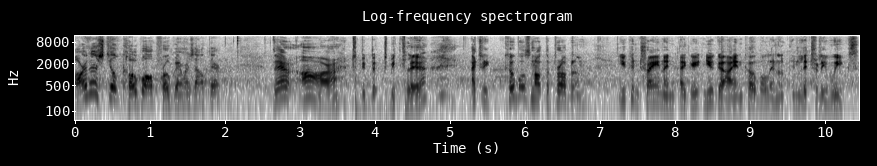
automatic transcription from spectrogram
Are there still COBOL programmers out there? There are, to be, to be clear. Actually, COBOL's not the problem. You can train a, a new guy in COBOL in, in literally weeks.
